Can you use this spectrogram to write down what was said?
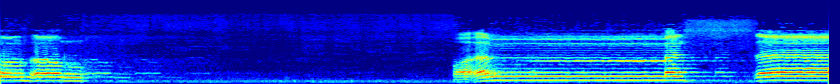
يظهر. وأما السائل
